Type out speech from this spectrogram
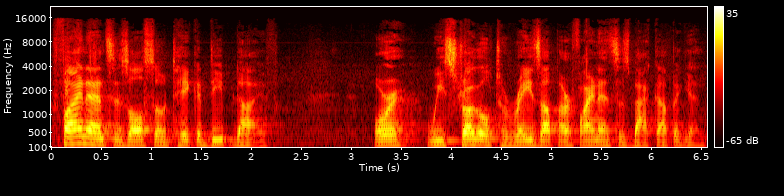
finances also take a deep dive, or we struggle to raise up our finances back up again.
